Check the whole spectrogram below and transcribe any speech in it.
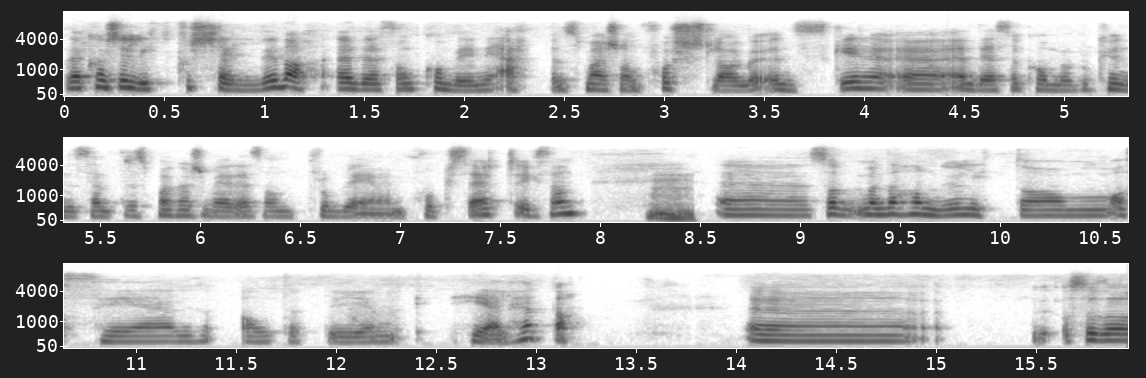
Det er kanskje litt forskjellig da, det som kommer inn i appen som er sånn forslag og ønsker, eh, enn det som kommer på kundesenteret som er kanskje mer sånn problemfokusert. ikke sant? Mm. Eh, så, men det handler jo litt om å se liksom, alt dette i en helhet. da. Eh, så da,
